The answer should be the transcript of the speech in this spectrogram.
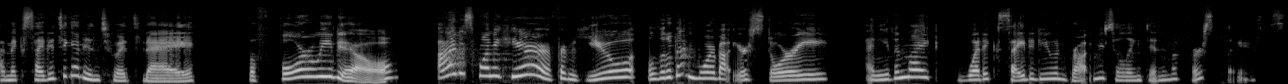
I'm excited to get into it today. Before we do, I just want to hear from you a little bit more about your story and even like what excited you and brought you to LinkedIn in the first place.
